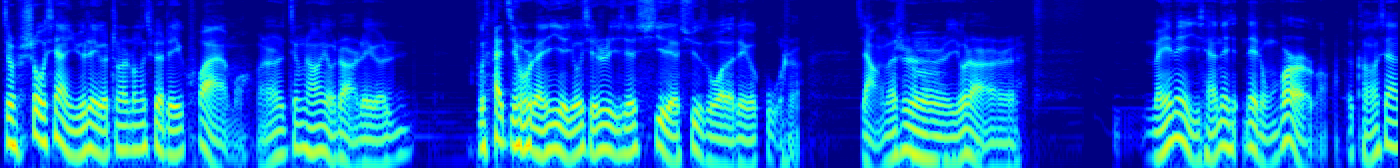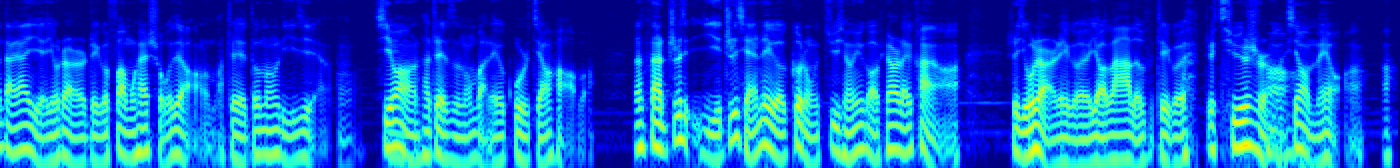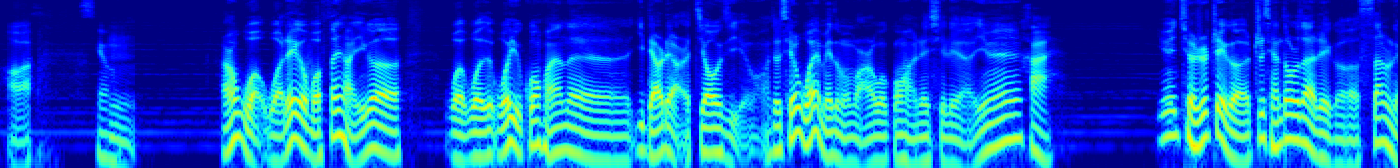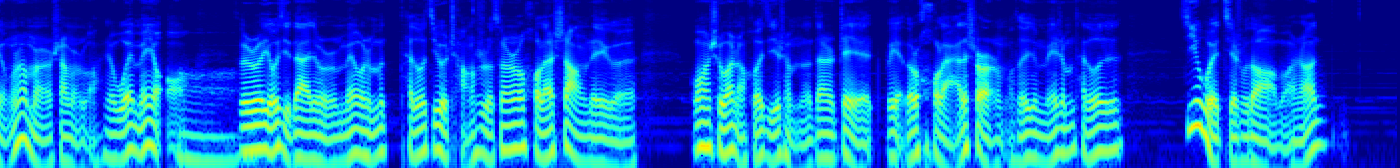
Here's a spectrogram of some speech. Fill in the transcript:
就是受限于这个政治正确这一块嘛，反正经常有点这个不太尽如人意，尤其是一些系列续作的这个故事，讲的是有点没那以前那那种味儿了。可能现在大家也有点这个放不开手脚了嘛，这也都能理解。嗯，希望他这次能把这个故事讲好吧。那那之以之前这个各种剧情预告片来看啊，是有点这个要拉的这个这趋势啊，哦希望没有啊啊，好吧。行，嗯，反正我我这个我分享一个我我我与光环的一点点交集嘛，就其实我也没怎么玩过光环这系列，因为嗨，因为确实这个之前都是在这个三六零上面上面吧，就我也没有，哦，所以说有几代就是没有什么太多机会尝试。虽然说后来上了这个光环士官长合集什么的，但是这也不也都是后来的事儿了嘛，所以就没什么太多的机会接触到嘛。然后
